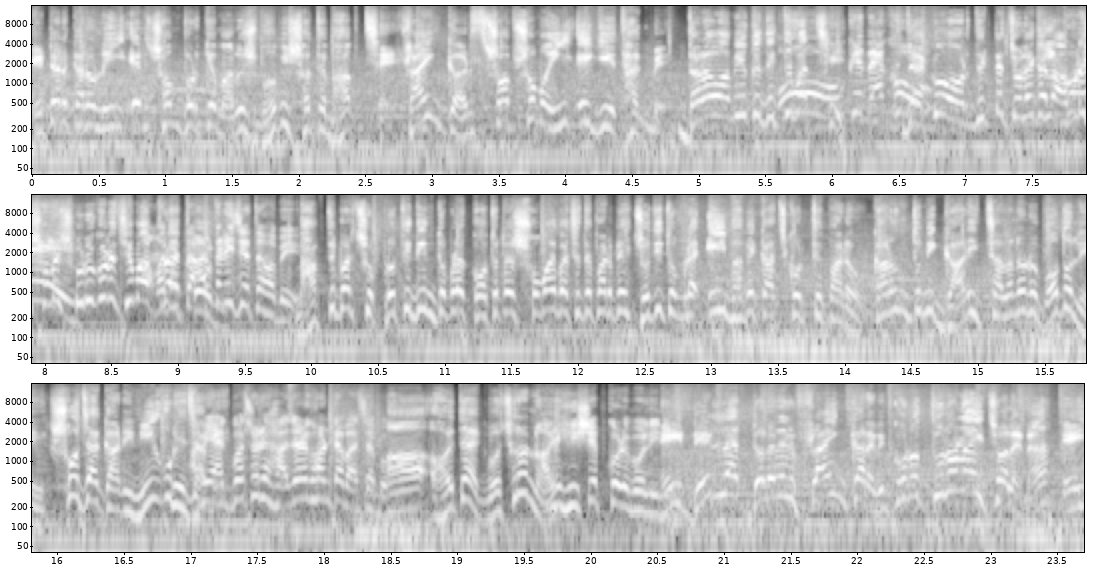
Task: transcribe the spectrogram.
এটার কারণেই এর সম্পর্কে মানুষ ভবিষ্যতে ভাবছে। ফ্লাইং কার সব সময় এগিয়ে থাকবে। দাঁড়াও আমি ওকে দেখতে ও, পাচ্ছি। ওকে দেখো। দেখো অর্ধেকটা চলে গেল। কি আমরা করে? সবাই শুরু করেছি মাত্র আমাদের এখন। তাড়াতাড়ি যেতে হবে। ভাবতে পারছ প্রতিদিন তোমরা কতটা সময় বাঁচাতে পারবে যদি তোমরা এইভাবে কাজ করতে পারো? কারণ তুমি গাড়ি চালানোর বদলে সোজা গাড়ি নিয়ে উড়ে আমি যাবে। এক বছরে হাজার ঘণ্টা বাঁচাবো। আহ, হয়তো এক বছরও নয়। আমি হিসেব করে বলি এই দেড় লাখ ডলারের ফ্লাইং কারের কোনো তুলনাই চলে না। এই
